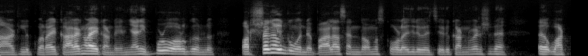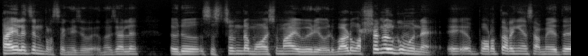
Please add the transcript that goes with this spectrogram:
നാട്ടിൽ കുറേ കാലങ്ങളായി കണ്ടു ഞാൻ ഇപ്പോഴും ഓർക്കുന്നുണ്ട്. വർഷങ്ങൾക്ക് മുന്നേ പാലാ സെന്റ് തോമസ് കോളേജിൽ വെച്ച് ഒരു കൺവെൻഷന് വട്ടായിലച്ചൻ പ്രസംഗിച്ചത്. എന്ന് വെച്ചാൽ ഒരു സിസ്റ്ററിന്റെ മോശമായ വീഡിയോ. ഒരുപാട് വർഷങ്ങൾക്ക് മുന്നേ പുറത്തിറങ്ങിയ സമയത്ത്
